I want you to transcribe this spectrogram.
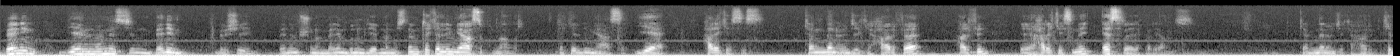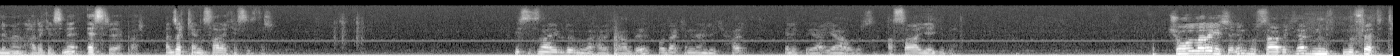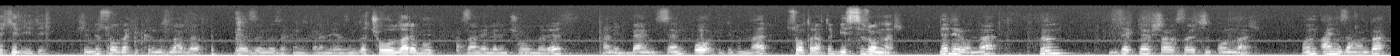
Benim diyebilmemiz için benim bir şeyim, benim şunun, benim bunun diyebilmemiz için mütekellim yası kullanılır. Mütekellim yası. Ye. Hareketsiz. Kendinden önceki harfe, harfin e, harekesini esra yapar yalnız. Kendinden önceki har kelimenin harekesini esra yapar. Ancak kendisi hareketsizdir. İstisnai bir durum var hareket aldığı. O da kendinden önceki harf elif veya ya olursa. Asaye gibi. Çoğullara geçelim. Bu sağdakiler müfret, tekil idi. Şimdi soldaki kırmızılarla yazdığımızda, kırmızı kalemle yazdığımızda çoğulları bu. Zamirlerin çoğulları. Hani ben, sen, o idi bunlar. Sol tarafta bizsiz onlar. Nedir onlar? Hım müzekker şahıslar için onlar. Onun aynı zamanda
